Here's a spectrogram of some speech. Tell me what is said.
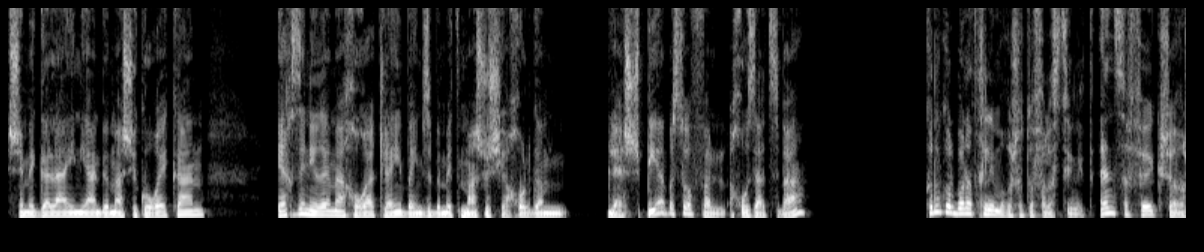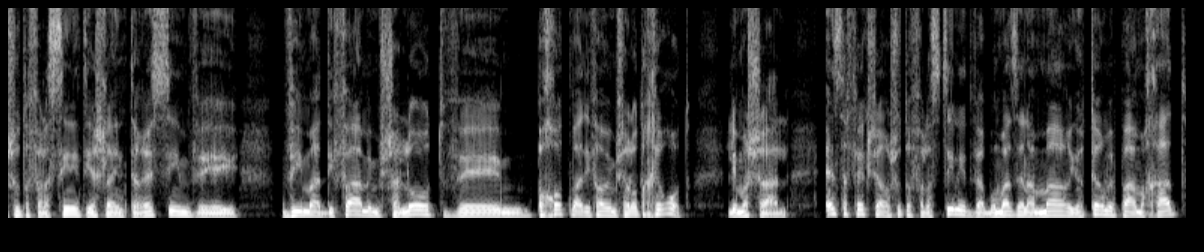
שמגלה עניין במה שקורה כאן. איך זה נראה מאחורי הקלעים והאם זה באמת משהו שיכול גם להשפיע בסוף על אחוז ההצבעה? קודם כל בוא נתחיל עם הרשות הפלסטינית אין ספק שהרשות הפלסטינית יש לה אינטרסים ו... והיא מעדיפה ממשלות ופחות מעדיפה ממשלות אחרות למשל אין ספק שהרשות הפלסטינית ואבו מאזן אמר יותר מפעם אחת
